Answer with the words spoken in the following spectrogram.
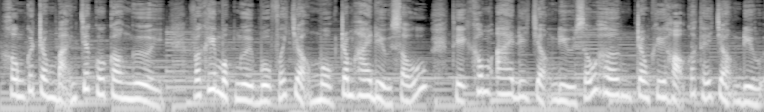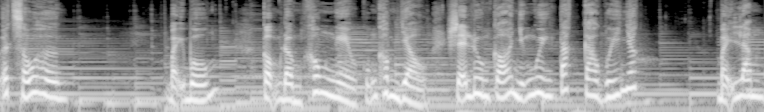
không có trong bản chất của con người và khi một người buộc phải chọn một trong hai điều xấu, thì không ai đi chọn điều xấu hơn, trong khi họ có thể chọn điều ít xấu hơn. 74. Cộng đồng không nghèo cũng không giàu sẽ luôn có những nguyên tắc cao quý nhất. 75.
